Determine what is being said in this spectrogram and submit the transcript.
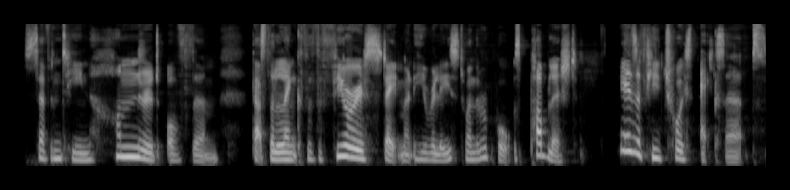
1,700 of them. That's the length of the furious statement he released when the report was published. Here's a few choice excerpts.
